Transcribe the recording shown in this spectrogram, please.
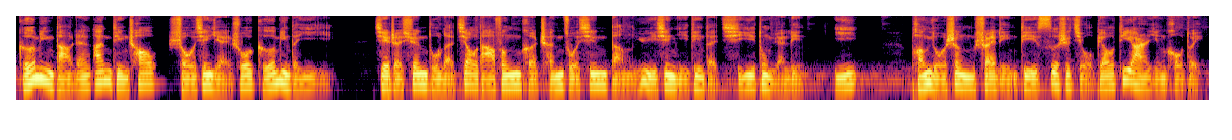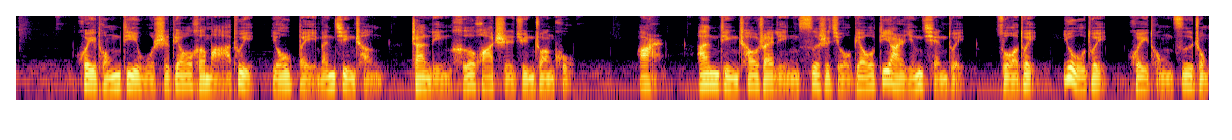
革命党人安定超首先演说革命的意义，接着宣读了焦达峰和陈作新等预先拟定的起义动员令。一，彭友胜率领第四十九标第二营后队，会同第五十标和马队由北门进城，占领荷花池军装库。二，安定超率领四十九标第二营前队、左队、右队，会同辎重。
